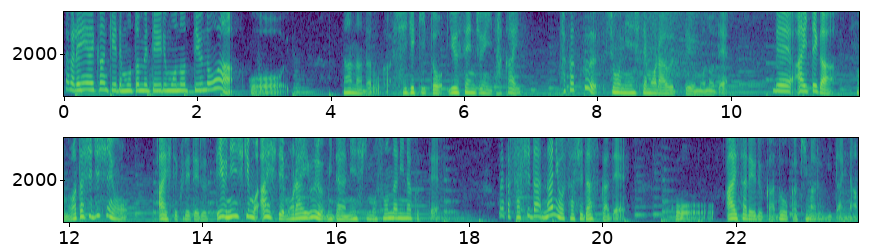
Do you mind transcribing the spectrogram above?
なんか恋愛関係で求めているものっていうのはこう何なんだろうか刺激と優先順位高い高く承認してもらうっていうものでで相手がその私自身を愛してくれてるっていう認識も愛してもらいうるみたいな認識もそんなになくって。なんか差しだ何を差し出すかでこう愛されるかどうか決まるみたいな。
